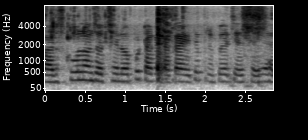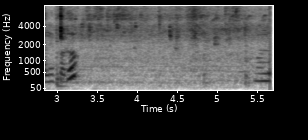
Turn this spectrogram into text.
వాడు స్కూల్ నుంచి వచ్చేలోపు టక అయితే ప్రిపేర్ చేసేయాలి ఇప్పుడు ముందు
